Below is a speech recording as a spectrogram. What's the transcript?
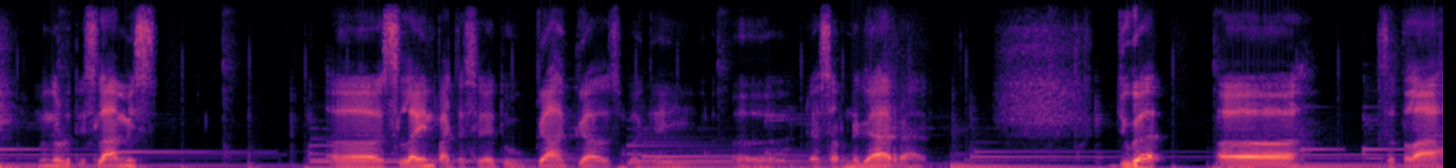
menurut Islamis eh, selain Pancasila itu gagal sebagai eh, dasar negara, juga eh, setelah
